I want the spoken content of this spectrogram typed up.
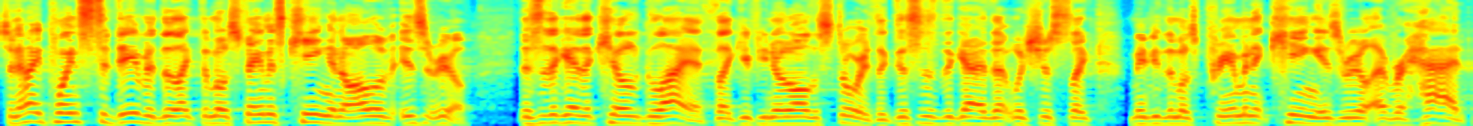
So now he points to David, like the most famous king in all of Israel. This is the guy that killed Goliath. Like, if you know all the stories, like, this is the guy that was just like maybe the most preeminent king Israel ever had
